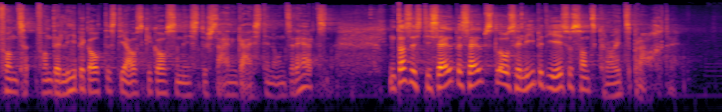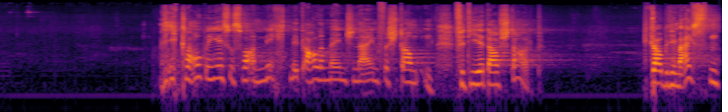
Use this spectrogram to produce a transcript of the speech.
Von, von der Liebe Gottes, die ausgegossen ist durch seinen Geist in unsere Herzen. Und das ist dieselbe selbstlose Liebe, die Jesus ans Kreuz brachte. Ich glaube, Jesus war nicht mit allen Menschen einverstanden, für die er da starb. Ich glaube, die meisten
